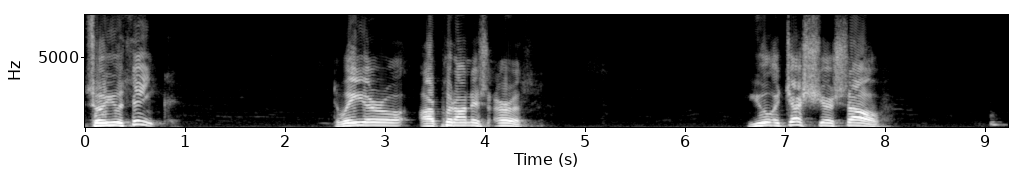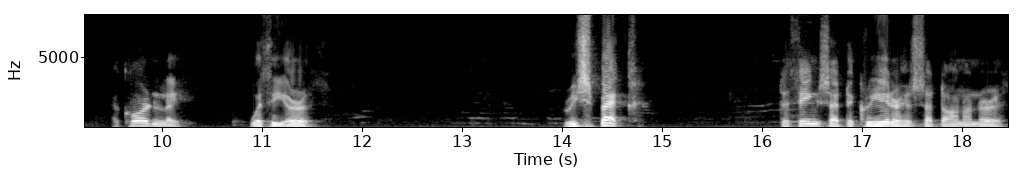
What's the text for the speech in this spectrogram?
So you think the way you are put on this earth, you adjust yourself accordingly with the earth respect the things that the Creator has set down on earth.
